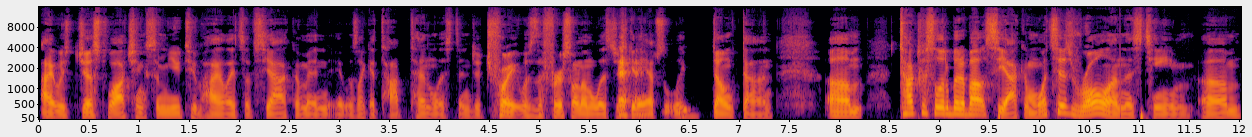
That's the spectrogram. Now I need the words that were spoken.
I was just watching some YouTube highlights of Siakam, and it was like a top ten list, and Detroit was the first one on the list, just getting absolutely dunked on. Um, talk to us a little bit about Siakam. What's his role on this team? Um,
